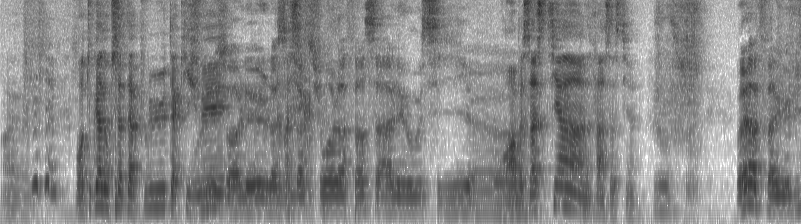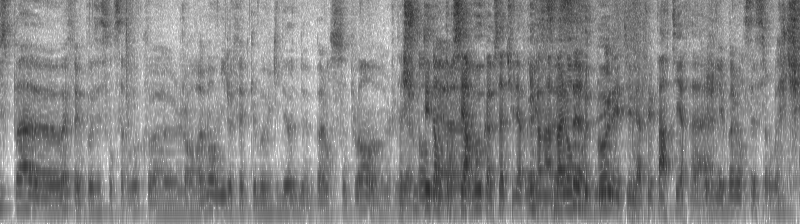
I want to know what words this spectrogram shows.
Ouais, ouais. Bon, en tout cas, donc ça t'a plu, t'as Oui, kiffé. ça allait, la scène d'action à la fin, ça allait aussi. euh, Oh, bah ça se tient. Enfin, ça se tient. je- Voilà, fallait juste pas. euh, ouais, fallait poser son cerveau quoi. Genre vraiment, oui, le fait que Moff Gideon balance son plan. euh, T'as shooté dans ton à- cerveau comme ça, tu l'as pris Ouais, comme un ballon de football et tu l'as fait partir. Je l'ai balancé sur Mac.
